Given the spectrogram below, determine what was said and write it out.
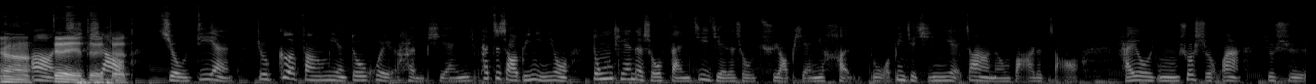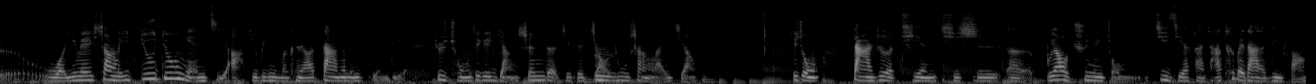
嗯啊、对机票对对酒店就各方面都会很便宜，它至少比你那种冬天的时候反季节的时候去要便宜很多，并且其实你也照样能玩得着。还有，嗯，说实话，就是我因为上了一丢丢年纪啊，就比你们可能要大那么一点点，就是从这个养生的这个角嗯度上来讲，这种大热天其实呃不要去那种季节反差特别大的地方，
